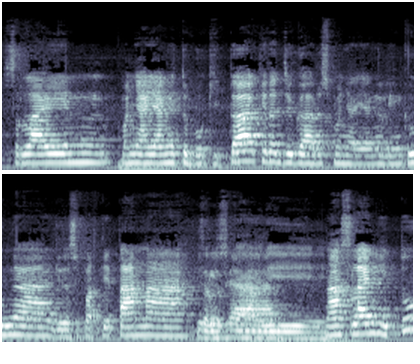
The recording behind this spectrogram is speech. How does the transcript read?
selain menyayangi tubuh kita, kita juga harus menyayangi lingkungan gitu seperti tanah gitu Betul kan. sekali. Nah, selain itu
